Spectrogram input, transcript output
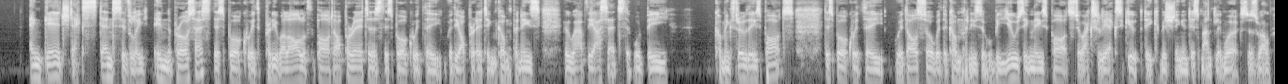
engaged extensively in the process. They spoke with pretty well all of the port operators. They spoke with the with the operating companies who have the assets that would be coming through these ports. They spoke with the with also with the companies that will be using these ports to actually execute the decommissioning and dismantling works as well,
